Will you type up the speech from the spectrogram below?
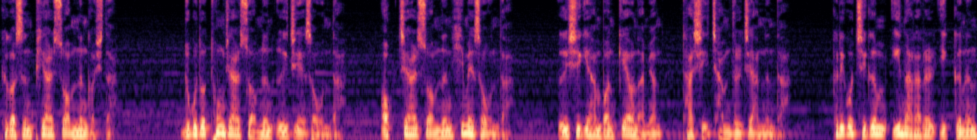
그것은 피할 수 없는 것이다. 누구도 통제할 수 없는 의지에서 온다. 억제할 수 없는 힘에서 온다. 의식이 한번 깨어나면 다시 잠들지 않는다. 그리고 지금 이 나라를 이끄는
